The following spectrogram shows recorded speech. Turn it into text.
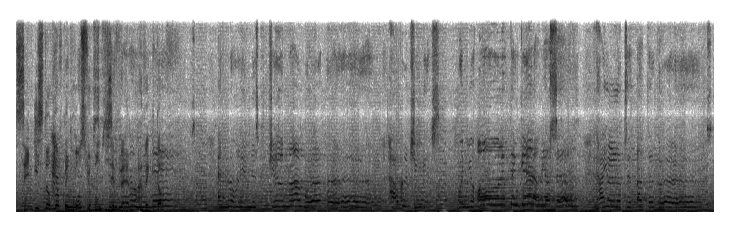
c'est Historio Fréquence sur Banquise FM avec Tom. when you're only thinking of yourself and how you look to other girls?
